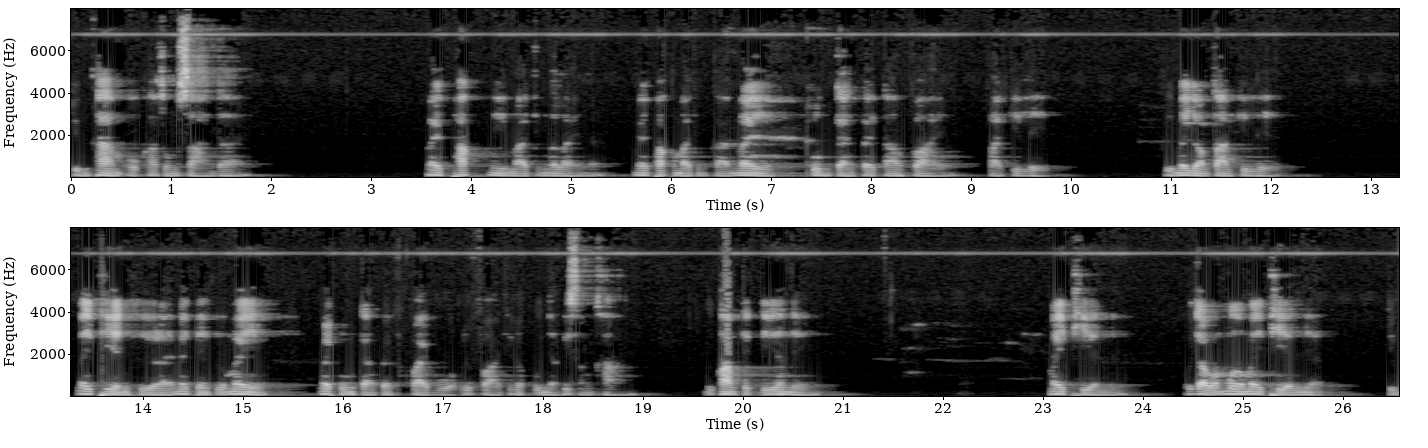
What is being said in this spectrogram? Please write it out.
จึงข้ามอกข้าสงสารได้ ไม่พักนี่หมายถึงอะไรนะไม่พักหมายถึงการไม่ปรุงแต่งไปตามฝ่ายฝ่ายกิเลสคือไม่ยอมตามกิเลสไม่เพียรคืออะไร ไม่เพียรคือไม่ไม่ปรุงแต่งไปฝ่ายบวกหรือฝ่ายที่เราปุญญาพิสังขาร หรือความติดดีนั่นเอง ไม่เพียรระเจ้าว่าเมื่อไม่เพียรเนี่ยจึง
